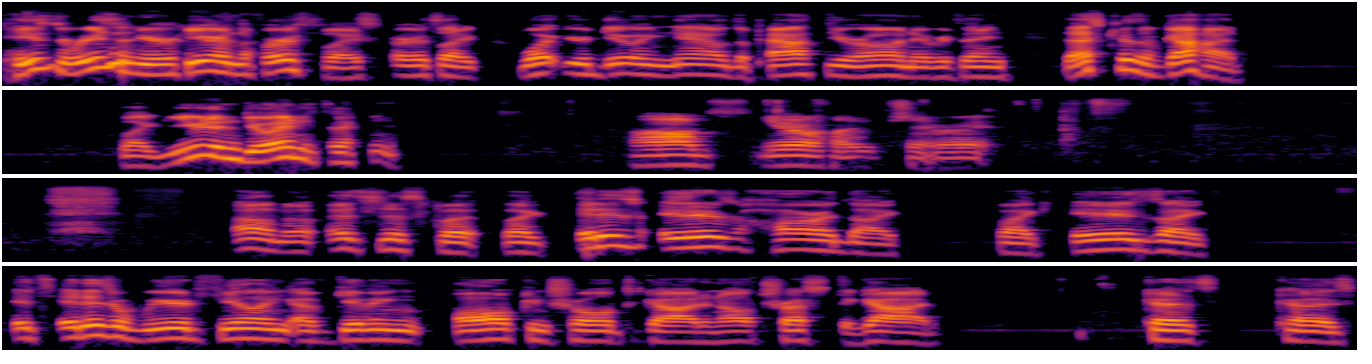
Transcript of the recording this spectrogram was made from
he's the reason you're here in the first place or it's like what you're doing now, the path you're on, everything, that's cuz of God. Like you didn't do anything. Um, you're 100% right. I don't know. It's just, but like it is, it is hard. Like like it is like it's it is a weird feeling of giving all control to God and all trust to God. Because because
